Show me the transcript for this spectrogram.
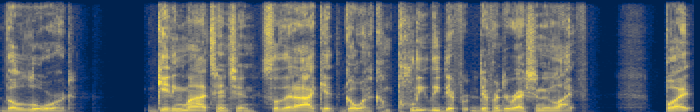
the Lord getting my attention so that I could go in a completely different different direction in life. But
